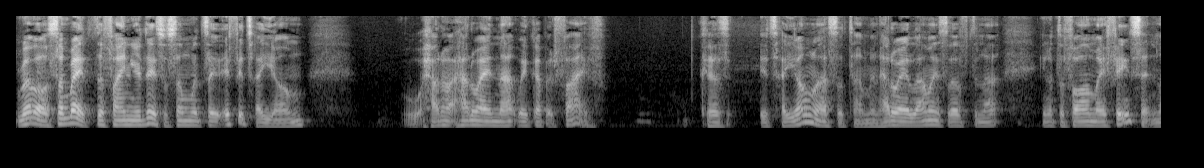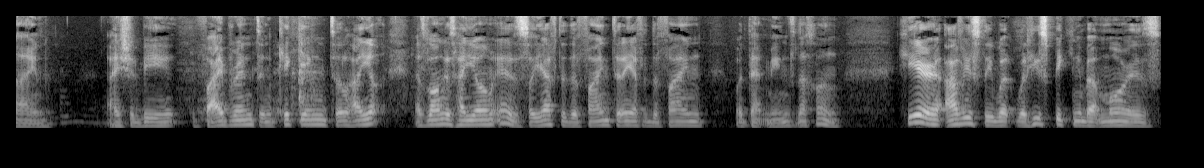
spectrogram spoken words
Right, Well, somebody define your day. So someone would say, if it's Hayom, how do I, how do I not wake up at five? Because it's Hayom Lasatam, and how do I allow myself to not, you know, to fall on my face at nine? I should be vibrant and kicking till Hayom, as long as Hayom is. So you have to define today. You have to define what that means. Nachon. Here, obviously, what, what he's speaking about more is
